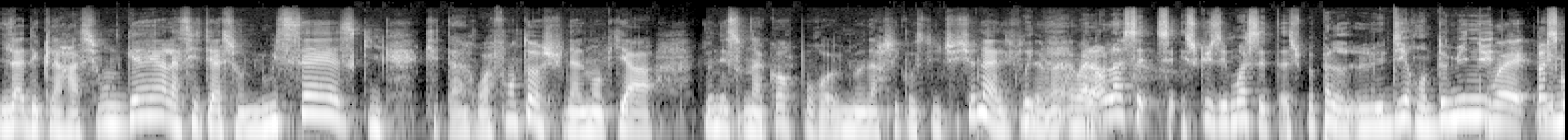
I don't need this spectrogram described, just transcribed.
la déclaration de guerre, la situation de Louis XVI, qui, qui est un roi fantoche finalement, qui a donné son accord pour une monarchie constitutionnelle. Alors là, excusez-moi, je ne peux pas le dire en deux minutes. parce que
